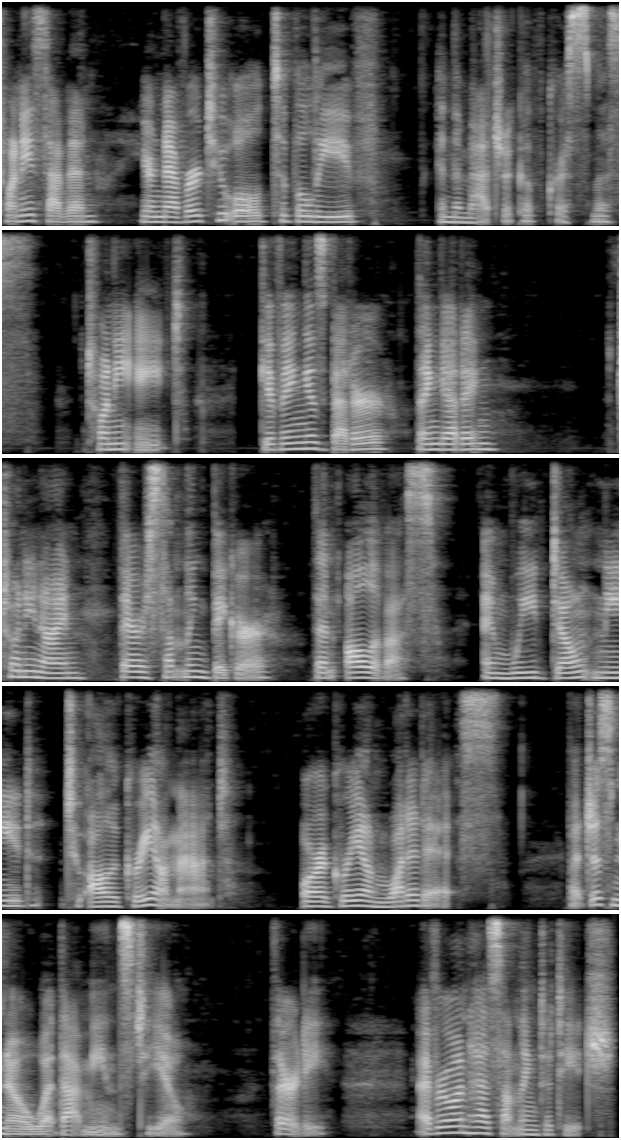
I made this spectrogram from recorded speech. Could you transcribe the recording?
27. You're never too old to believe in the magic of Christmas. 28. Giving is better than getting. 29. There is something bigger than all of us, and we don't need to all agree on that or agree on what it is, but just know what that means to you. 30. Everyone has something to teach.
